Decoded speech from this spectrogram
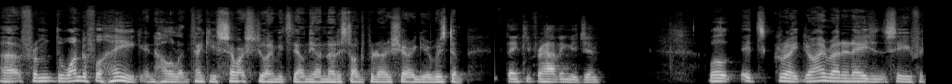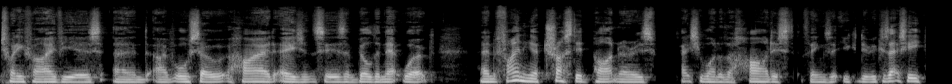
uh, from the wonderful Hague in Holland. Thank you so much for joining me today on the Unnoticed Entrepreneur, sharing your wisdom. Thank you for having me, Jim. Well, it's great. You know, I ran an agency for 25 years and I've also hired agencies and built a network. And finding a trusted partner is actually one of the hardest things that you can do because actually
